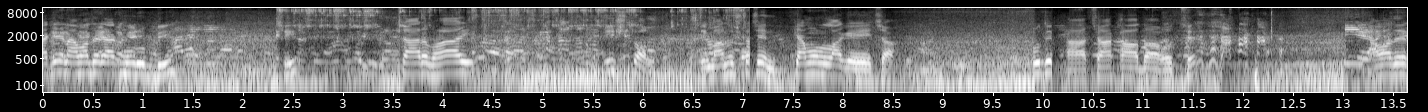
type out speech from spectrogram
দেখেন আমাদের এক মুরব্বী। চার ভাই পিস্তল। এই মানুষটা চেন কেমন লাগে এই চা? প্রতি- আহ, চা খাওয়া দাওয়া হচ্ছে। আমাদের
